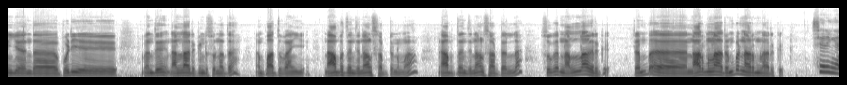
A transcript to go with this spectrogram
நீங்கள் இந்த பொடி வந்து நல்லா இருக்குன்னு சொன்னதை நான் பார்த்து வாங்கி நாற்பத்தஞ்சு நாள் சாப்பிட்டணுமா? நாற்பத்தஞ்சு நாள் சாப்பிட்டதில் சுகர் நல்லா இருக்குது ரொம்ப நார்மலாக ரொம்ப நார்மலாக இருக்குது சரிங்க.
